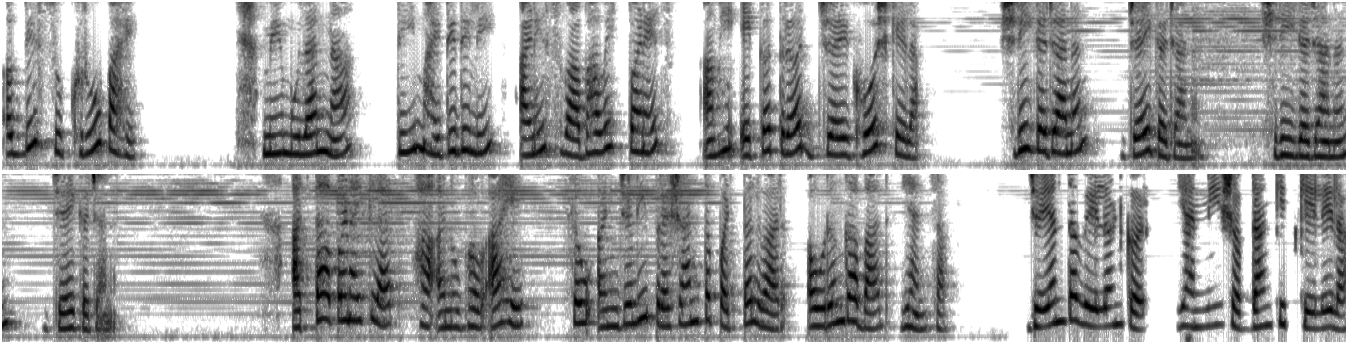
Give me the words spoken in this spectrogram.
अगदी सुखरूप आहे. मी मुलांना ती माहिती दिली आणि स्वाभाविकपणेच आम्ही एकत्र जयघोष केला. श्री गजानन जय गजानन. श्री गजानन जय गजानन. आत्ता आपण ऐकलात हा अनुभव आहे सौ अंजली प्रशांत पट्टलवार औरंगाबाद यांचा. जयंत वेलणकर यांनी शब्दांकित केलेला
